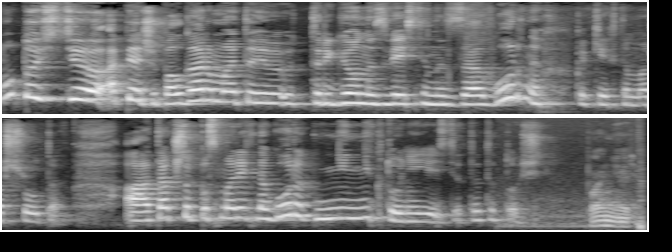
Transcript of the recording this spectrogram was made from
Ну, то есть, э, опять же, болгарам этот регион известен из-за горных каких-то маршрутов. А так, чтобы посмотреть на город, ни, никто не ездит, это точно. Понятно.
